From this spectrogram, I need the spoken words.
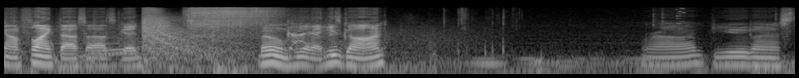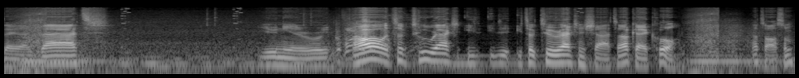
Got flanked though, so that's good. Boom. Yeah, he's gone. Rob, you gonna stay like that. You need a re Oh, it took two reaction. He, he, he took two reaction shots. Okay, cool. That's awesome.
